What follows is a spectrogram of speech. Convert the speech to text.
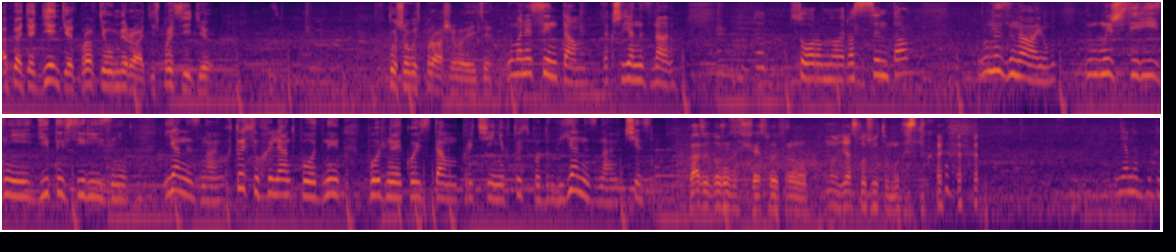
опять оденьте и отправьте умирать. И спросите то, что вы спрашиваете. У мене син там, так що я не знаю. Соромно, раз син там. Ну не знаю. Ну ми ж всі різні, і діти всі різні. Я не знаю. Хтось ухилянт по одній, по одній якоїсь там причині, хтось по другій. Я не знаю, чесно. Кожен должен захищати свою страну. Ну, я служу, тому не знаю. Я не буду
